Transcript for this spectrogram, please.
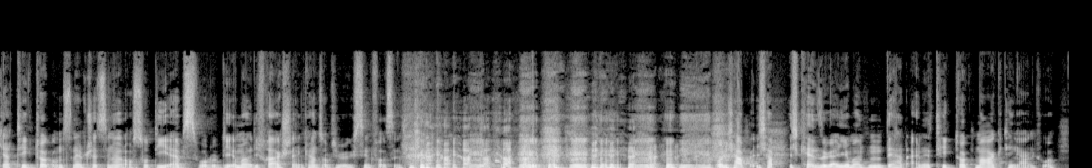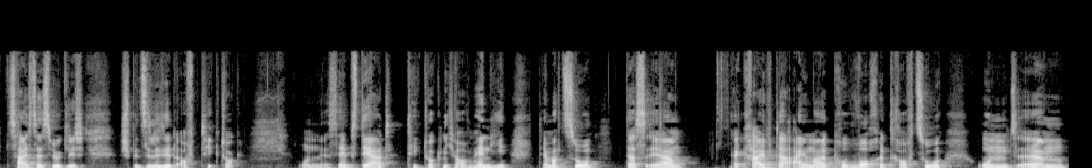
ja, TikTok und Snapchat sind halt auch so die Apps, wo du dir immer die Frage stellen kannst, ob die wirklich sinnvoll sind. und ich habe, ich habe, ich kenne sogar jemanden, der hat eine TikTok-Marketing-Agentur. Das heißt, er ist wirklich spezialisiert auf TikTok. Und selbst der hat TikTok nicht auf dem Handy. Der macht so, dass er er greift da einmal pro Woche drauf zu und ähm,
